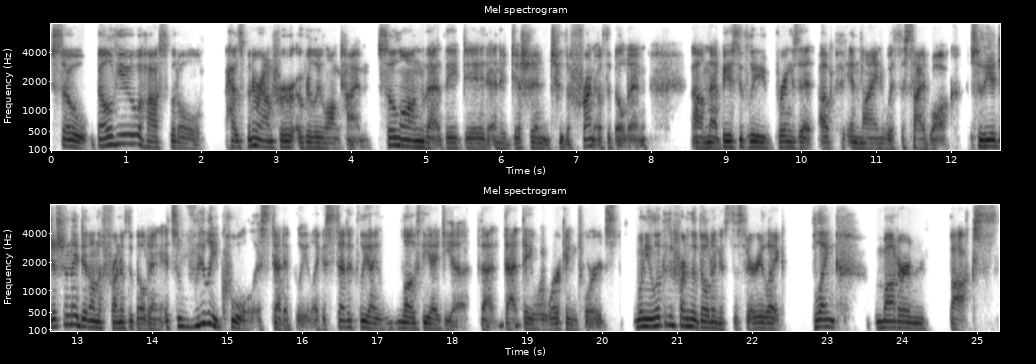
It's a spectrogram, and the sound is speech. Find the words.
So Bellevue Hospital has been around for a really long time. So long that they did an addition to the front of the building um, that basically brings it up in line with the sidewalk. So the addition they did on the front of the building, it's really cool aesthetically. Like aesthetically, I love the idea that that they were working towards. When you look at the front of the building, it's this very like blank modern box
